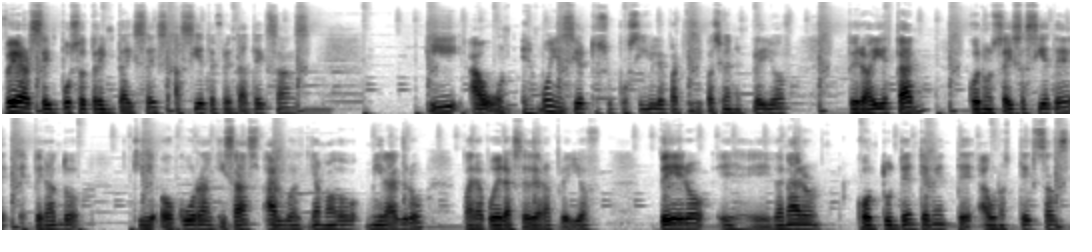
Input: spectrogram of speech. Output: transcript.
Bears se impuso 36 a 7 frente a Texans y aún es muy incierto su posible participación en playoffs, pero ahí están con un 6 a 7 esperando que ocurra quizás algo llamado milagro para poder acceder a playoffs. Pero eh, ganaron contundentemente a unos Texans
